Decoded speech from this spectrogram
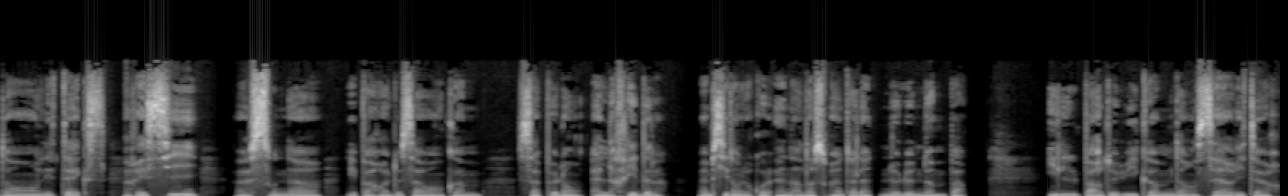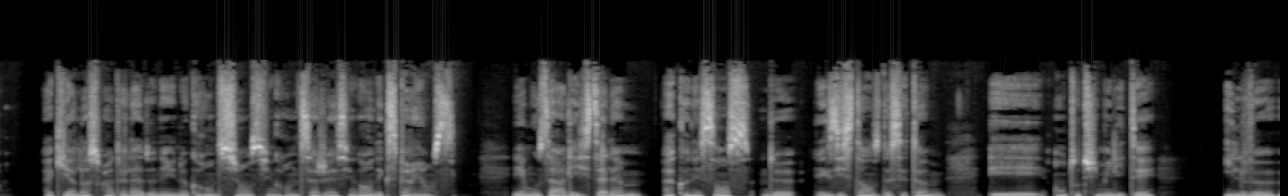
dans les textes, récits, euh, sunnah et paroles de savants comme s'appelant Al-Khidr, même si dans le Coran Allah subhanahu wa ta'ala ne le nomme pas. Il parle de lui comme d'un serviteur à qui Allah a donné une grande science, une grande sagesse, une grande expérience. Et Moussa salam a connaissance de l'existence de cet homme et en toute humilité, il veut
